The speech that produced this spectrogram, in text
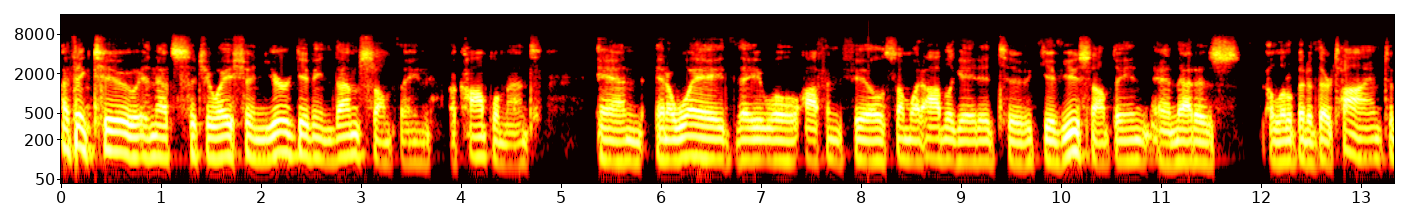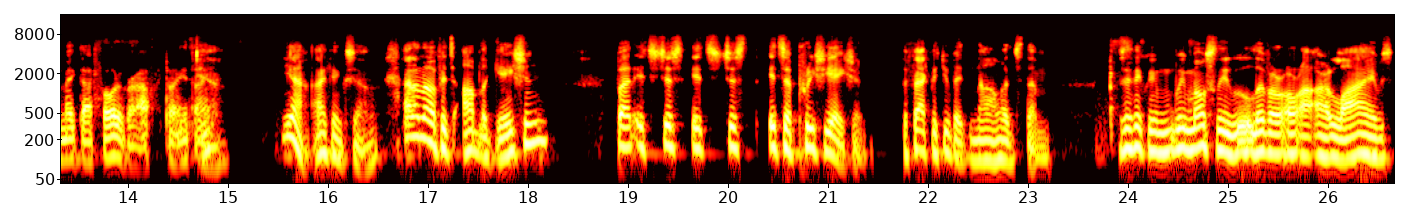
I think, too, in that situation, you're giving them something, a compliment, and in a way, they will often feel somewhat obligated to give you something, and that is a little bit of their time to make that photograph, don't you think? Yeah. yeah, I think so. I don't know if it's obligation, but it's just it's just it's appreciation. The fact that you've acknowledged them, because I think we we mostly live our, our lives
